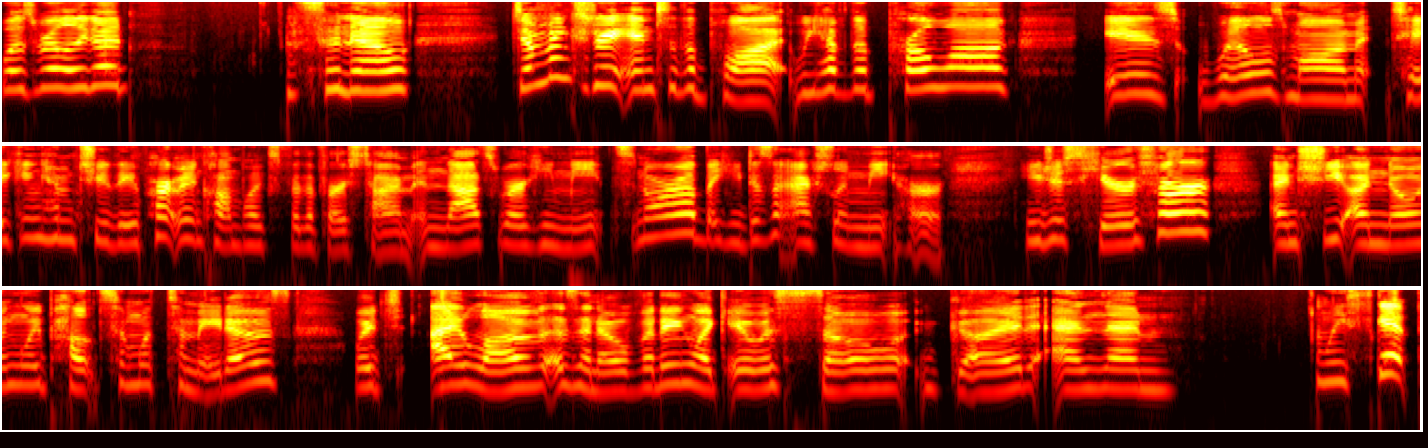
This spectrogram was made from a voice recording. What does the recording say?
was really good. So now Jumping straight into the plot, we have the prologue is Will's mom taking him to the apartment complex for the first time, and that's where he meets Nora, but he doesn't actually meet her. He just hears her, and she unknowingly pelts him with tomatoes, which I love as an opening. Like, it was so good. And then we skip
